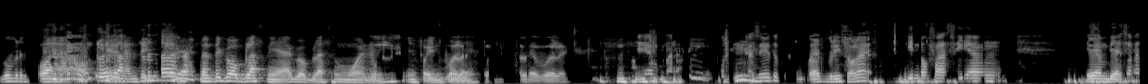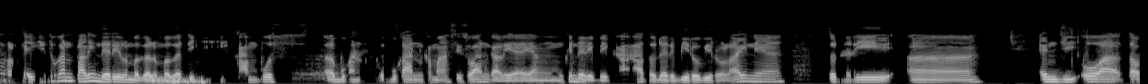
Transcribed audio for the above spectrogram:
Gue ber Wah, oke. tau- nanti nanti gue blast nih ya, gue blast semua nih info-infonya. boleh boleh ya komunikasi itu banget beri soalnya inovasi yang ya yang biasa kan kalau kayak gitu kan paling dari lembaga-lembaga tinggi kampus eh, bukan bukan kemahasiswaan kali ya. Yang mungkin dari BK atau dari biro-biro lainnya. Atau dari eh, NGO atau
